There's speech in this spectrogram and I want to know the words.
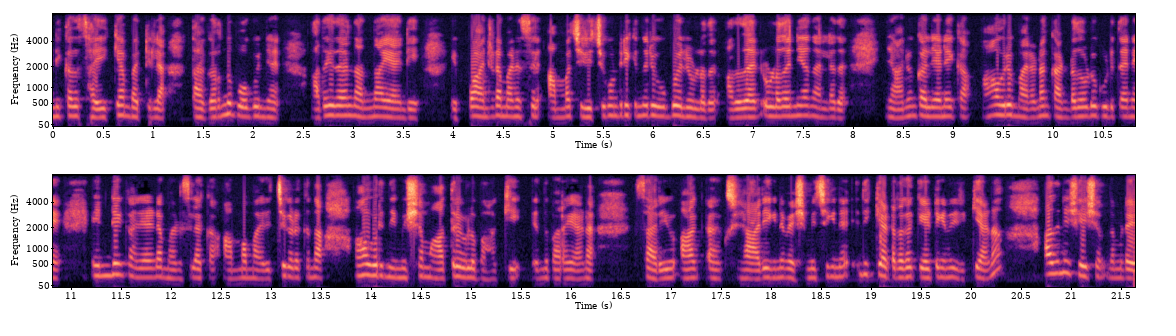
എനിക്കത് സഹിക്കാൻ പറ്റില്ല. തകർന്നു പോകും ഞാൻ. അത് ഇതായാലും നന്നായി ആന്റി ഇപ്പൊ ആന്റിയുടെ മനസ്സിൽ അമ്മ ചിരിച്ചുകൊണ്ടിരിക്കുന്ന രൂപമല്ലേ ഉള്ളത് അത് ഉള്ളത് തന്നെയാണ് നല്ലത്. ഞാനും കല്യാണേക്ക ആ ഒരു മരണം കണ്ടതോടുകൂടി തന്നെ എന്റെയും കല്യാണിയുടെ മനസ്സിലൊക്കെ അമ്മ മരിച്ചു കിടക്കുന്ന ആ ഒരു നിമിഷം മാത്രമേ ഉള്ളൂ ബാക്കി എന്ന് പറയാണ്. സരി ആ ശാരി ഇങ്ങനെ വിഷമിച്ചിങ്ങനെ ഇരിക്കട്ടെ അതൊക്കെ കേട്ടിങ്ങനെ ഇരിക്കുകയാണ് അതിനുശേഷം നമ്മുടെ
